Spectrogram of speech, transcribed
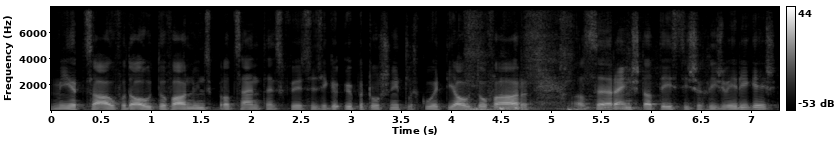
Mehrzahl der Autofahrer, 90 Prozent, haben das Gefühl, sie sind überdurchschnittlich gute Autofahrer, was äh, rein statistisch ein bisschen schwierig ist.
